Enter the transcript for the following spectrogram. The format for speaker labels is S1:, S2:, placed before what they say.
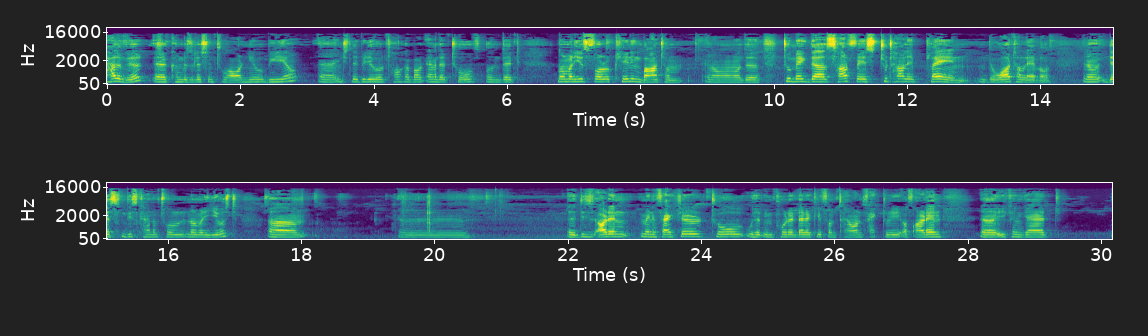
S1: hello there uh, congratulations to our new video. Uh, in today's video we'll talk about another tool that normally used for cleaning bottom. You know the to make the surface totally plain the water level. You know this this kind of tool normally used. Um, um, uh, this is Arden manufactured tool. We have imported directly from Taiwan factory of Arden. Uh, you can get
